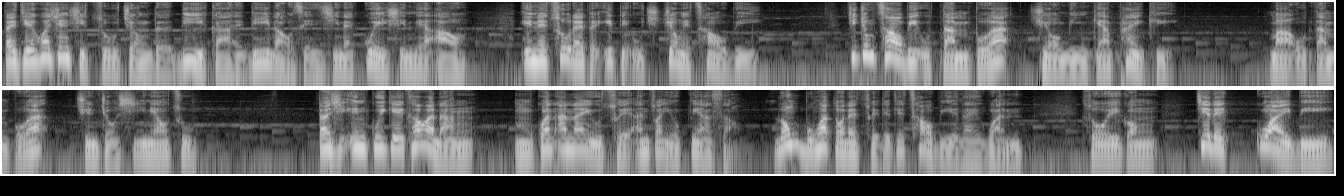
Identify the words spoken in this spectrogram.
代志发生是自从的李家的李老先生来过身了后，因的厝内就一直有一种的臭味。这种臭味有淡薄仔像物件歹去，嘛有淡薄仔亲像死鸟厝。但是因规家口的人，毋管安怎样找，安怎样摒扫，拢无法度来找到这臭味的来源。所以讲，这个怪味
